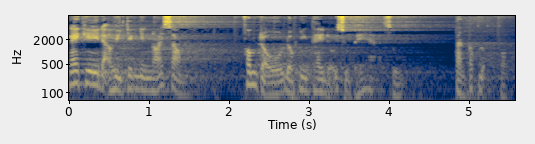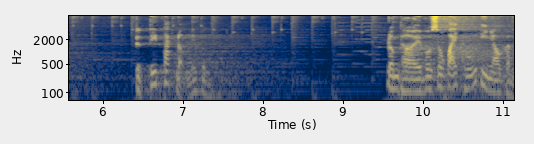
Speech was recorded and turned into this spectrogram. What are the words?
Ngay khi đạo huyền chân nhân nói xong, Phong trụ đột nhiên thay đổi xu thế hạ xuống, Tăng tốc độ phục trực tiếp tác động đến tôi. Đồng thời vô số quái thú thi nhau gầm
